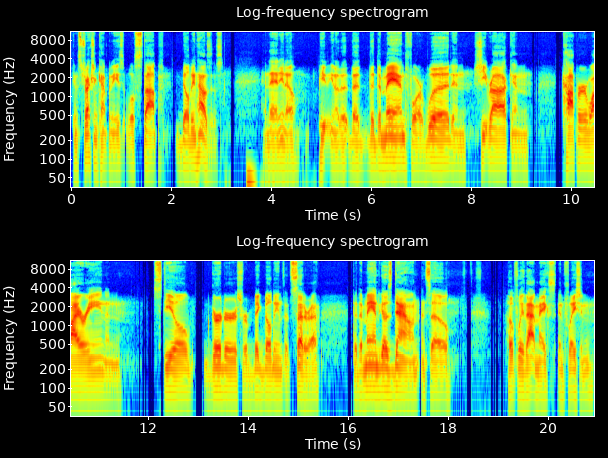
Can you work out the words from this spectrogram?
construction companies will stop building houses. And then, you know, you know the, the, the demand for wood and sheetrock and copper wiring and steel girders for big buildings, etc. The demand goes down, and so hopefully that makes inflation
